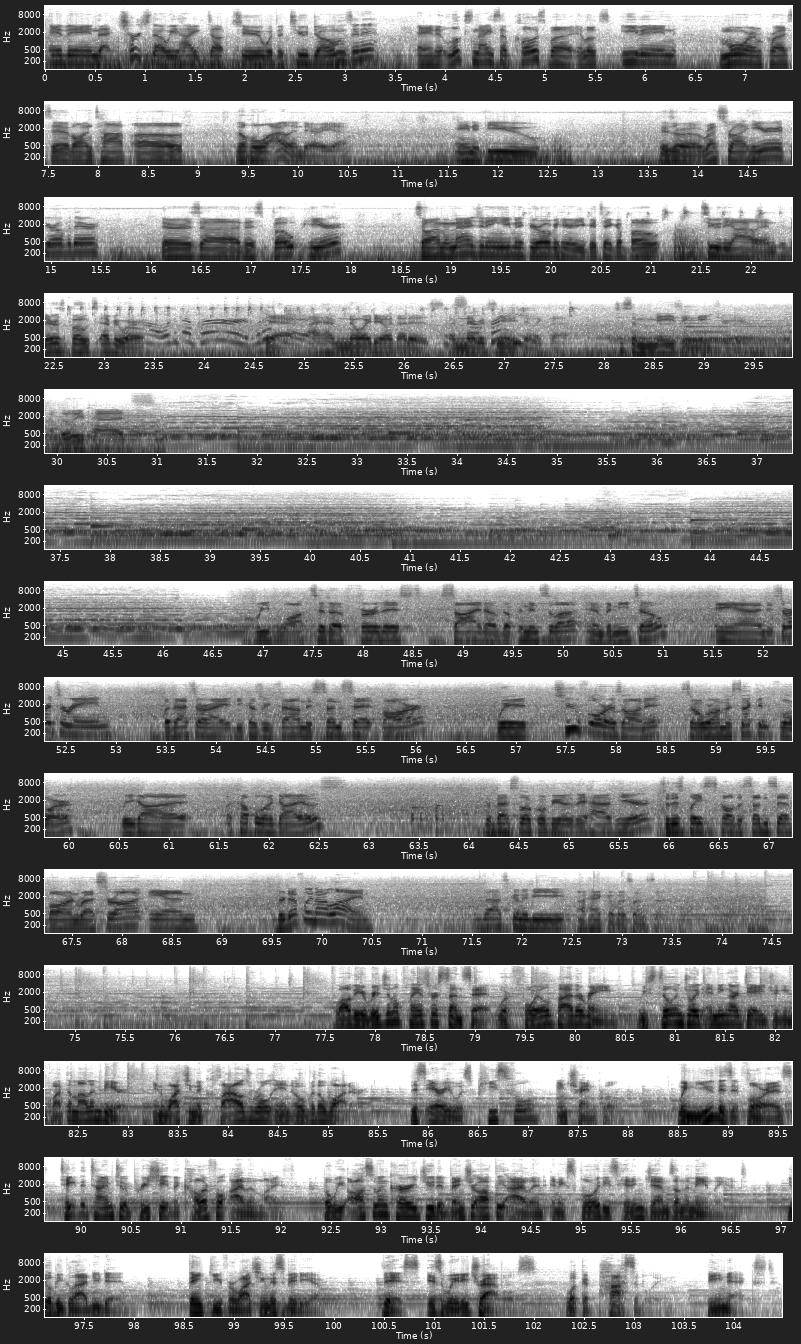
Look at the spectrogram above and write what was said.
And then that church that we hiked up to with the two domes in it. And it looks nice up close, but it looks even more impressive on top of the whole island area. And if you, there's a restaurant here if you're over there. There's uh, this boat here. So I'm imagining even if you're over here, you could take a boat to the island. There's boats everywhere. Wow, look at that bird. What is yeah, it? I have no idea what that is. It's I've so never seen anything like that. Just amazing nature here. Lily pads. We've walked to the furthest side of the peninsula in Benito and it started to rain, but that's all right because we found this sunset bar with two floors on it. So we're on the second floor. We got a couple of gallos, the best local beer that they have here. So this place is called the Sunset Bar and Restaurant and they're definitely not lying. That's gonna be a heck of a sunset. While the original plans for sunset were foiled by the rain, we still enjoyed ending our day drinking Guatemalan beer and watching the clouds roll in over the water. This area was peaceful and tranquil. When you visit Flores, take the time to appreciate the colorful island life, but we also encourage you to venture off the island and explore these hidden gems on the mainland. You'll be glad you did. Thank you for watching this video. This is WITY Travels. What could possibly be next?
